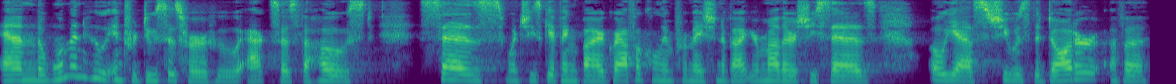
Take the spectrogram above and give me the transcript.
And the woman who introduces her, who acts as the host, says when she's giving biographical information about your mother, she says, Oh, yes, she was the daughter of a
